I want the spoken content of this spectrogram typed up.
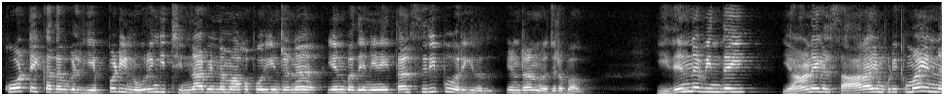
கோட்டை கதவுகள் எப்படி நொறுங்கி சின்னாபின்னமாக போகின்றன என்பதை நினைத்தால் சிரிப்பு வருகிறது என்றான் வஜ்ரபாபு இதென்ன விந்தை? யானைகள் சாராயம் குடிக்குமா என்ன?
